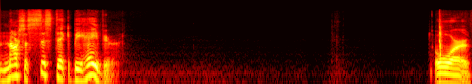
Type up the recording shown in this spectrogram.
narcissistic behavior. Or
